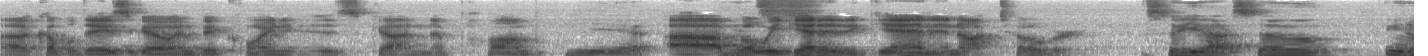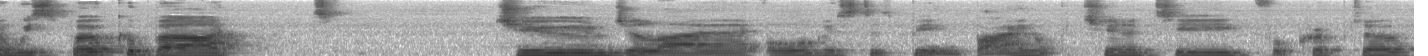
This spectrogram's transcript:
a couple days ago, and Bitcoin has gotten a pump. Yeah. Uh, but we get it again in October. So yeah, so you know, we spoke about June, July, August as being buying opportunity for crypto,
